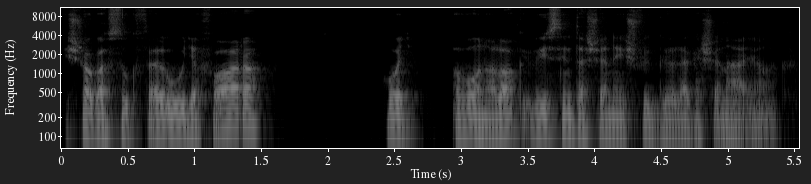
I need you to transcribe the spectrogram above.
és ragasszuk fel úgy a falra, hogy a vonalak vízszintesen és függőlegesen álljanak.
